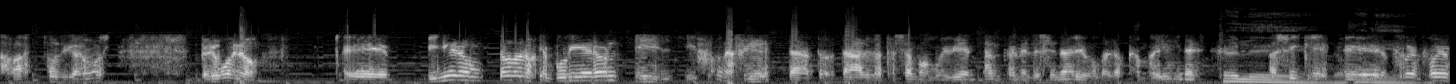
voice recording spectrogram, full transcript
abasto, digamos. Pero bueno, eh, vinieron todos los que pudieron y, y fue una fiesta total, la pasamos muy bien, tanto en el escenario como en los camarines. Lindo. Así que lindo. fue, fue,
